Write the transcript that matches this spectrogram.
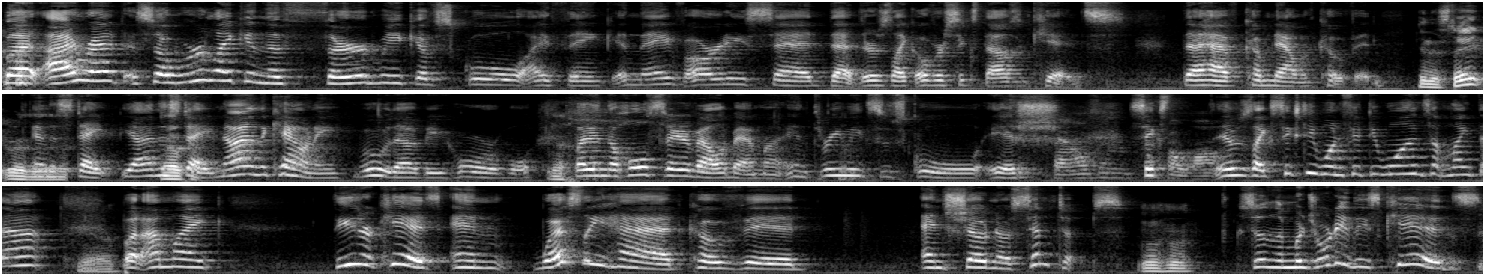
But I read, so we're like in the third week of school, I think, and they've already said that there's like over six thousand kids that have come down with COVID in the state or the, in the state. Yeah, in the Okay. state, not in the county. Ooh, that would be horrible. But in the whole state of Alabama, in three weeks of school ish. 6,000? Six. That's a lot. It was like sixty-one, fifty-one, something like that. Yeah. But I'm like, these are kids, and Wesley had COVID and showed no symptoms. Mm-hmm. So the majority of these kids,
